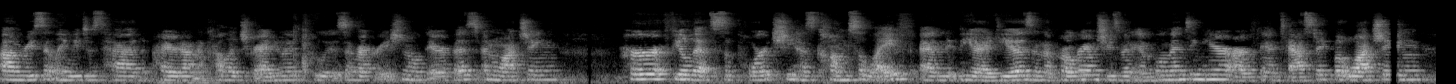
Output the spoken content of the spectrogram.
Um, recently, we just had hired on a college graduate who is a recreational therapist, and watching her feel that support, she has come to life, and the ideas and the programs she's been implementing here are fantastic. But watching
